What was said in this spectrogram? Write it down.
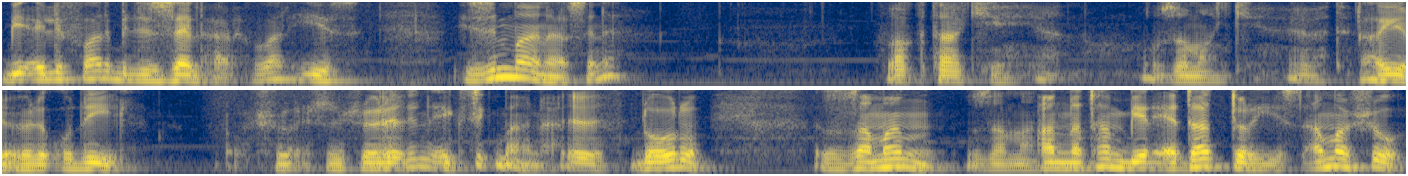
Bir elif var, bir de zel harfi var. İz. İzin manası ne? Vaktaki yani. O zamanki. Evet. Hayır öyle o değil. Şu sizin söylediğiniz eksik mana. Evet. Doğru. Zaman Zaman. anlatan bir edattır iz. Ama şu.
